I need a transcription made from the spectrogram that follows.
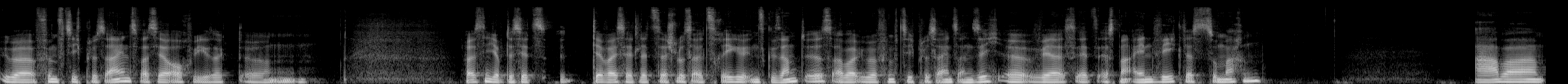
über 50 plus 1, was ja auch, wie gesagt, ähm, weiß nicht, ob das jetzt der Weisheit letzter Schluss als Regel insgesamt ist, aber über 50 plus 1 an sich äh, wäre es jetzt erstmal ein Weg, das zu machen. Aber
